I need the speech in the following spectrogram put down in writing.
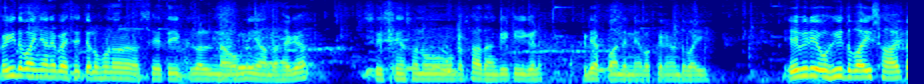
ਕਈ ਦਵਾਈਆਂ ਨੇ ਵੈਸੇ, ਚਲੋ ਹੁਣ ਛੇਤੀ ਇੱਕ ਗੱਲ ਨਾ ਨਾਮ ਨਹੀਂ ਆਉਂਦਾ ਹੈਗਾ। ਸੀਸੀਆਂ ਤੁਹਾਨੂੰ ਦਿਖਾ ਦਾਂਗੇ ਕੀ ਗੱਲ, ਕਿਹੜੇ ਆਪਾਂ ਦਿੰਨੇ ਆ ਬੱਕਰਿਆਂ ਨੂੰ ਦਵਾਈ। ਇਹ ਵੀਰੇ ਉਹੀ ਦਵਾਈ ਸਾਲਟ,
